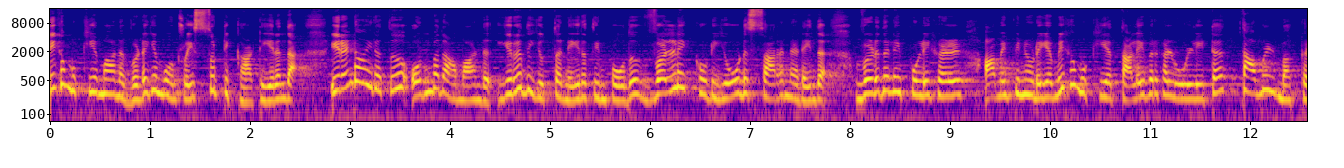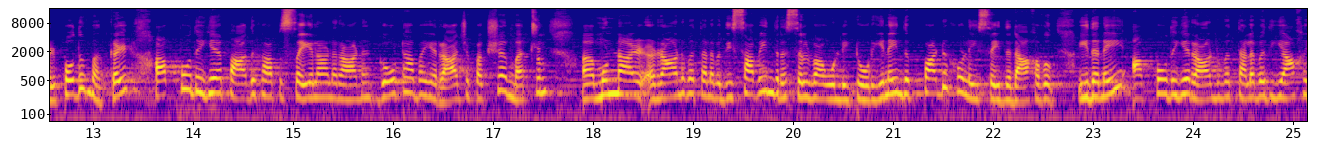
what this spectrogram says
மிக முக்கியமான விடயம் ஒன்றை சுட்டிக்காட்டியிருந்தார். இரண்டாயிரத்து ஒன்பதாம் ஆண்டு இறுதி யுத்த நேரத்தின் போது வெள்ளை கொடியோடு சரணடைந்த விடுதலை புலிகள் அமைப்பினுடைய மிக முக்கிய தலைவர்கள் உள்ளிட்ட தமிழ் மக்கள் பொதுமக்கள் அப்போதைய பாதுகாப்பு செயலாளரான கோட்டாபய ராஜபக்ஷ மற்றும் முன்னாள் இராணுவ தளபதி சவேந்திர சில்வா உள்ளிட்டோர் இணைந்து படுகொலை செய்ததாகவும் இதனை அப்போதைய ராணுவ தளபதியாக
